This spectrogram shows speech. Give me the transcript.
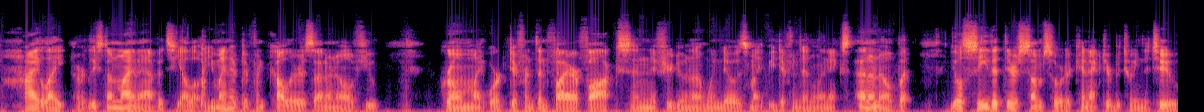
highlight, or at least on my map it's yellow. You might have different colors. I don't know if you Chrome might work different than Firefox, and if you're doing it on Windows, might be different than Linux. I don't know, but you'll see that there's some sort of connector between the two.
